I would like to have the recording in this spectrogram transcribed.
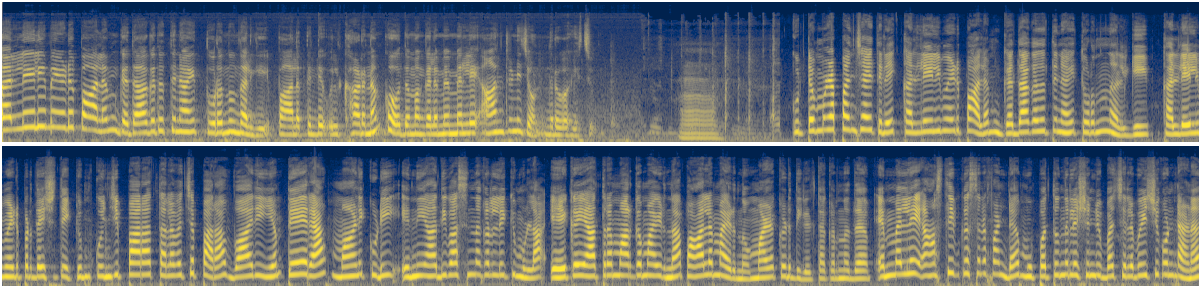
കല്ലേലിമേട് പാലം ഗതാഗതത്തിനായി തുറന്നു നൽകി. പാലത്തിന്റെ ഉദ്ഘാടനം Kothamangalam M L A Antony John നിർവഹിച്ചു. കുട്ടമുഴ കുട്ടമ്പുഴ പഞ്ചായത്തിലെ കല്ലേലിമേട് പാലം ഗതാഗതത്തിനായി തുറന്നു നൽകി. കല്ലേലിമേട് പ്രദേശത്തേക്കും കുഞ്ചിപ്പാറ തലവച്ചപ്പാറ വാരിയം തേര മാണിക്കുടി എന്നീ ആദിവാസി നഗറിലേക്കുമുള്ള ഏക യാത്രാമാർഗമായിരുന്ന പാലമായിരുന്നു മഴക്കെടുതിയിൽ തകർന്നത്. എം എൽ എ ആസ്തി വികസന ഫണ്ട് മുപ്പത്തൊന്ന് ലക്ഷം രൂപ ചെലവഴിച്ചുകൊണ്ടാണ്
